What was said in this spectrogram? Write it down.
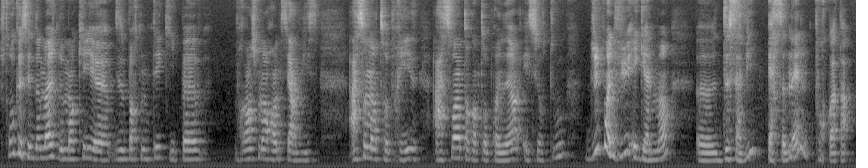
je trouve que c'est dommage de manquer euh, des opportunités qui peuvent franchement rendre service à son entreprise, à soi en tant qu'entrepreneur et surtout du point de vue également euh, de sa vie personnelle, pourquoi pas.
